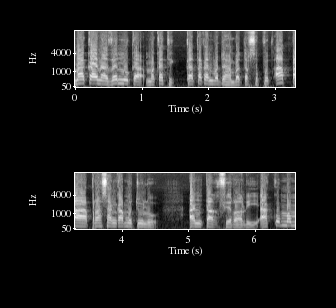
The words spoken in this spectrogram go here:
maka nadzanuka maka dikatakan pada hamba tersebut apa perasaan kamu dulu? antagfirali aku mem,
